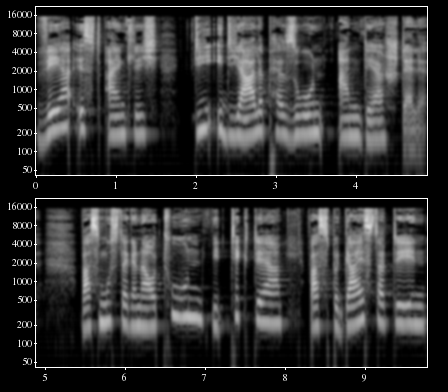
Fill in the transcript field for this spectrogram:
wer ist eigentlich die ideale Person an der Stelle. Was muss der genau tun? Wie tickt der? Was begeistert den?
